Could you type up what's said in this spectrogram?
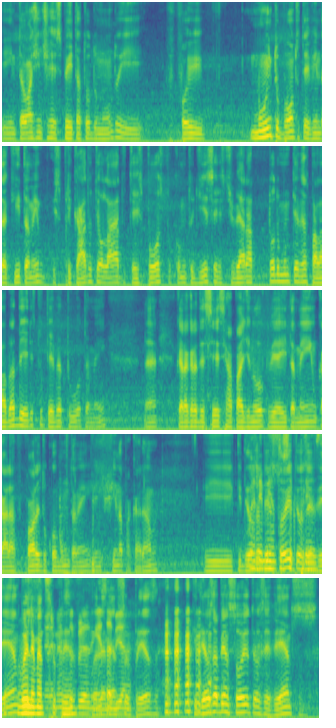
E então a gente respeita todo mundo e foi muito bom tu ter vindo aqui também, explicado o teu lado, ter exposto, como tu disse, eles tiveram, a- todo mundo teve as palavras deles, tu teve a tua também, né? Quero agradecer esse rapaz de novo que veio aí também, um cara fora do comum também, gente fina pra caramba. E que Deus abençoe os teus eventos. O elemento Elemento surpresa. surpresa, o elemento sabia. surpresa. que Deus abençoe os teus eventos,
